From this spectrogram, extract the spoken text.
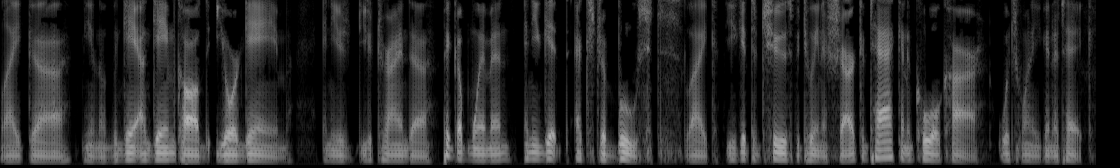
like uh, you know the game a game called Your Game, and you you're trying to pick up women, and you get extra boosts. Like you get to choose between a shark attack and a cool car. Which one are you going to take?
